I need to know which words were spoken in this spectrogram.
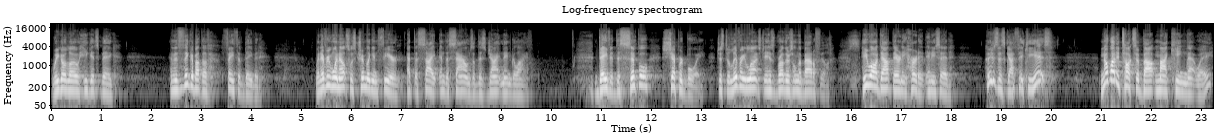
We go low, He gets big. And then think about the faith of David. When everyone else was trembling in fear at the sight and the sounds of this giant named Goliath, David, this simple shepherd boy, just delivering lunch to his brothers on the battlefield, he walked out there and he heard it and he said, Who does this guy think he is? Nobody talks about my king that way.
